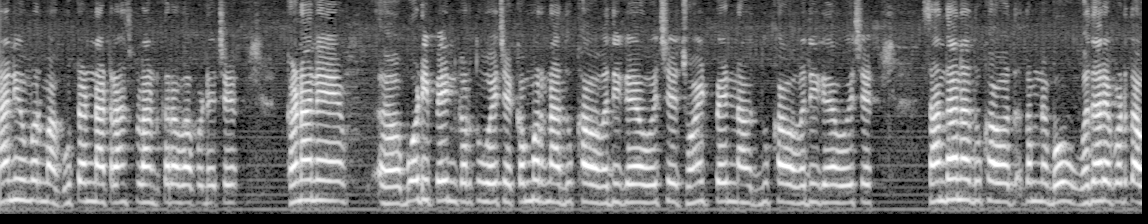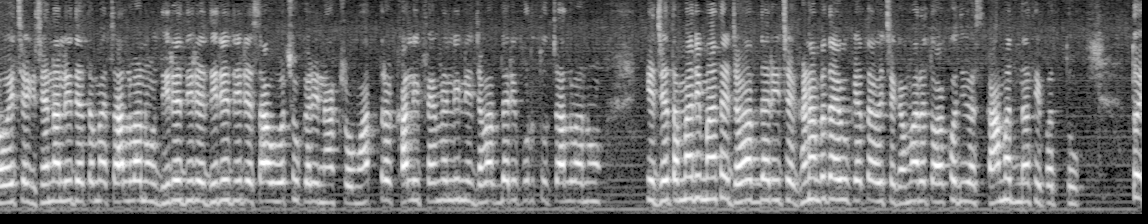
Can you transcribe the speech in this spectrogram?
નાની ઉંમરમાં ઘૂંટણના ટ્રાન્સપ્લાન્ટ કરાવવા પડે છે. ઘણાને બોડી પેઇન કરતું હોય છે, કમરના દુખાવા વધી ગયા હોય છે, જોઈન્ટ પેઇનના દુખાવા વધી ગયા હોય છે. સાંધાના દુખાવા તમને બહુ વધારે પડતા હોય છે કે જેના લીધે તમે ચાલવાનું ધીરે ધીરે ધીરે ધીરે સાવ ઓછું કરી નાખશો. માત્ર ખાલી ફેમિલીની જવાબદારી પૂરતું ચાલવાનું કે જે તમારી માથે જવાબદારી છે. ઘણા બધા એવું કહેતા હોય છે કે અમારે તો આખો દિવસ કામ જ નથી પતતું. તો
